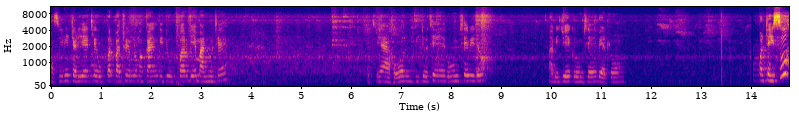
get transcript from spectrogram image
આ સીડી ચડીએ એટલે ઉપર પાછું એમનું મકાન બીજું ઉપર બે માળનું છે. પછી આ હોલ બીજો છે રૂમ છે બીજો. આ બીજો એક રૂમ છે, બેડરૂમ. ઉપર જઈશું.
